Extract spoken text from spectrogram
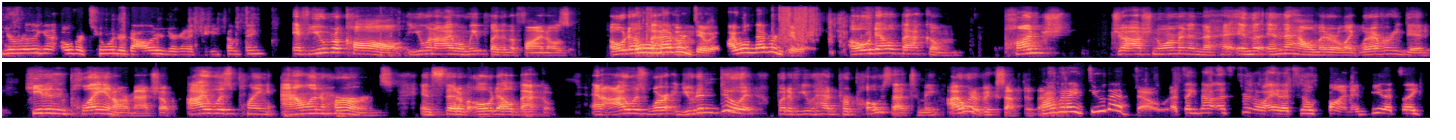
you're really gonna over two hundred dollars. You're gonna change something. If you recall, you and I, when we played in the finals, I Odell will Beckham, never do it. I will never do it. Odell Beckham punched Josh Norman in the in the in the helmet or like whatever he did. He didn't play in our matchup. I was playing Allen Hurns instead of Odell Beckham. And I was where you didn't do it, but if you had proposed that to me, I would have accepted that. Why would I do that though? That's like not. That's first of all, A, that's no fun, and B, that's like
